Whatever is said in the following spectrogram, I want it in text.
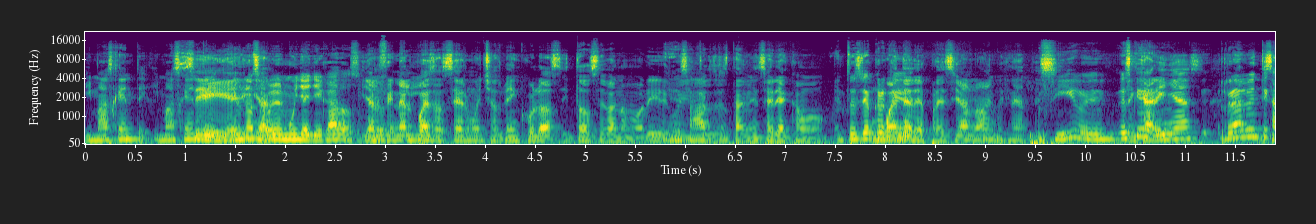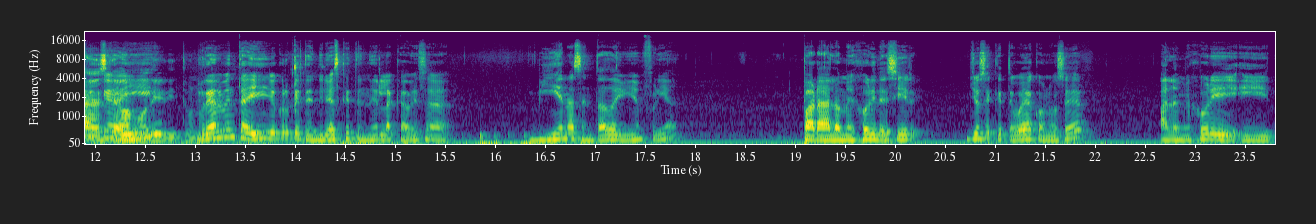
Y más gente, y más gente. Sí, y unos y se vuelven muy allegados. Y al Yo- final y- puedes hacer muchos vínculos y todos se van a morir, güey. Entonces también sería como Entonces yo un creo buen que... de depresión, ¿no? Imagínate. Sí, güey. Es te que encariñas realmente y sabes creo que, que, va a ahí, morir y tú no. realmente ahí yo creo que tendrías que tener la cabeza bien asentada y bien fría para a lo mejor y decir, yo sé que te voy a conocer, a lo mejor y, y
